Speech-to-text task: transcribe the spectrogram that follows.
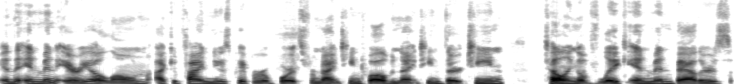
In the Inman area alone, I could find newspaper reports from 1912 and 1913 telling of Lake Inman bathers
